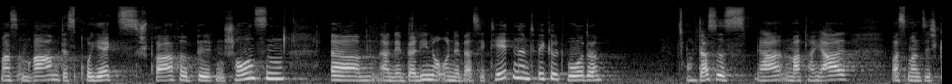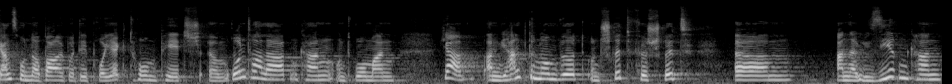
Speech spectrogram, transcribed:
was im Rahmen des Projekts Sprache bilden Chancen ähm, an den Berliner Universitäten entwickelt wurde. Und das ist ja, ein Material, was man sich ganz wunderbar über die Projekt-Homepage ähm, runterladen kann und wo man ja, an die Hand genommen wird und Schritt für Schritt ähm, analysieren kann,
